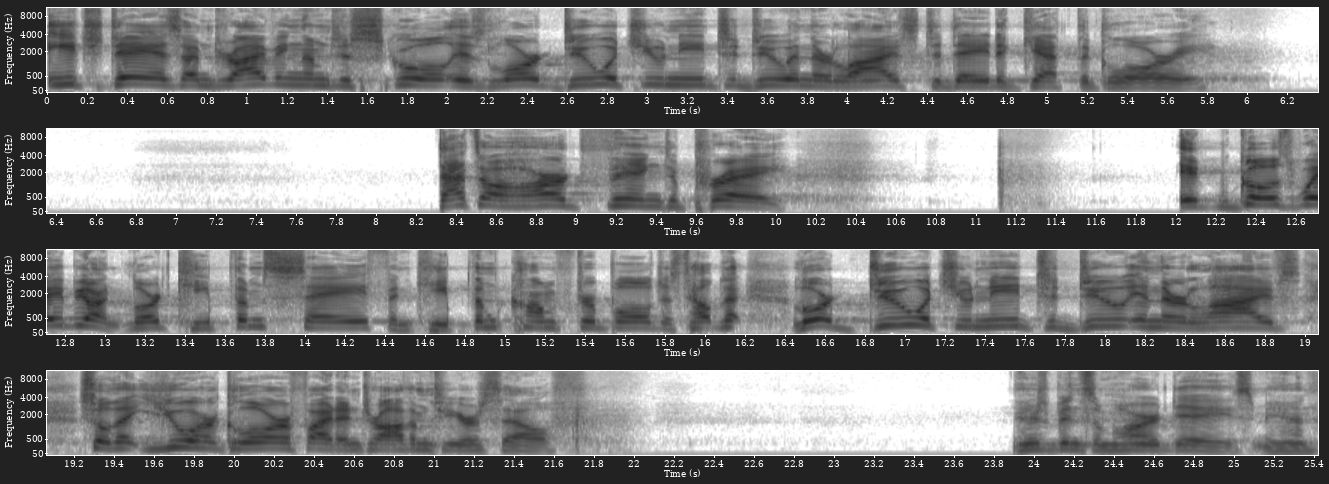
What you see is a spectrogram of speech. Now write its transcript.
each day as I'm driving them to school is Lord, do what you need to do in their lives today to get the glory. That's a hard thing to pray. It goes way beyond. Lord, keep them safe and keep them comfortable. Just help them. Lord, do what you need to do in their lives so that you are glorified and draw them to yourself. There's been some hard days, man.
